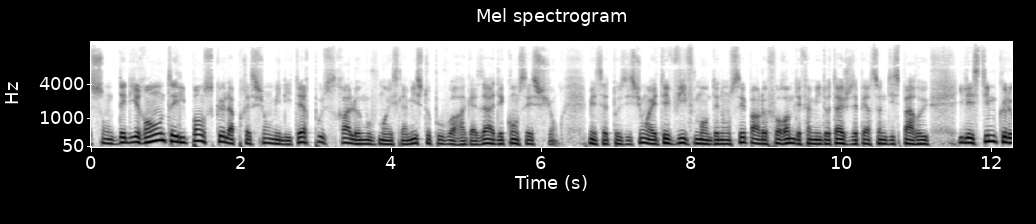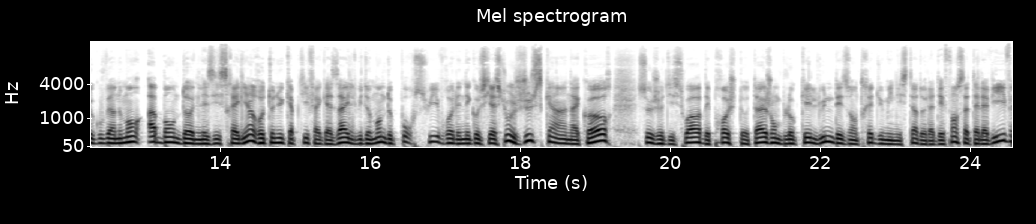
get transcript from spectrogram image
sont délirantes et il pense que la pression militaire poussera le mouvement islamiste au pouvoir à Gaza à des concessions. Mais cette position a été vivement dénoncée par le Forum des familles d'otages et personnes disparues. Il estime que le gouvernement abandonne les Israéliens retenus captifs à Gaza et lui demande de les négociations jusqu'à un accord. Ce jeudi soir, des proches d'otages ont bloqué l'une des entrées du ministère de la Défense à Tel Aviv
